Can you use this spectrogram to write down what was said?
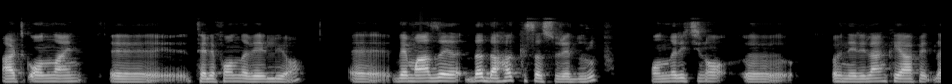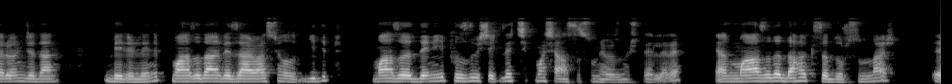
artık online e, telefonla veriliyor. E, ve mağazada daha kısa süre durup onlar için o e, önerilen kıyafetler önceden belirlenip mağazadan rezervasyon alıp gidip mağazada deneyip hızlı bir şekilde çıkma şansı sunuyoruz müşterilere. Yani mağazada daha kısa dursunlar, e,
